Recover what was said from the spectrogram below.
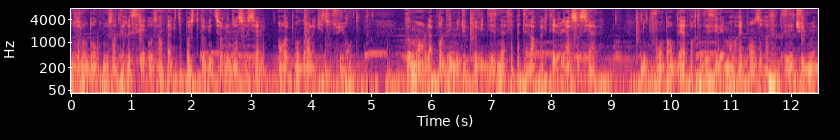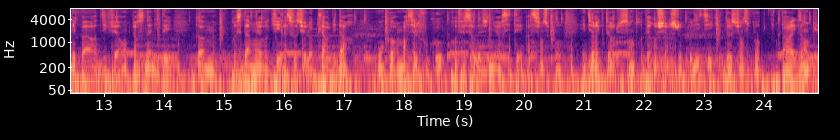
Nous allons donc nous intéresser aux impacts post-Covid sur le lien social en répondant à la question suivante. Comment la pandémie du Covid-19 a-t-elle impacté le lien social? Nous pouvons d'emblée apporter des éléments de réponse grâce à des études menées par différentes personnalités, comme précédemment évoqué la sociologue Claire Bidard, ou encore Martial Foucault, professeur des universités à Sciences Po et directeur du Centre des recherches politiques de Sciences Po. Par exemple,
